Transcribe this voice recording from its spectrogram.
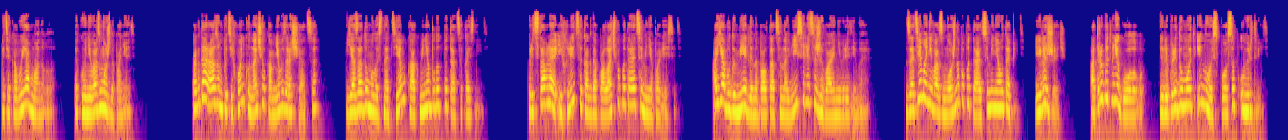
Хотя кого я обманывала? Такое невозможно понять. Когда разум потихоньку начал ко мне возвращаться, я задумалась над тем, как меня будут пытаться казнить. Представляю их лица, когда палач попытается меня повесить. А я буду медленно болтаться на виселице, живая и невредимая. Затем они, возможно, попытаются меня утопить или сжечь. Отрубят мне голову или придумают иной способ умертвить.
